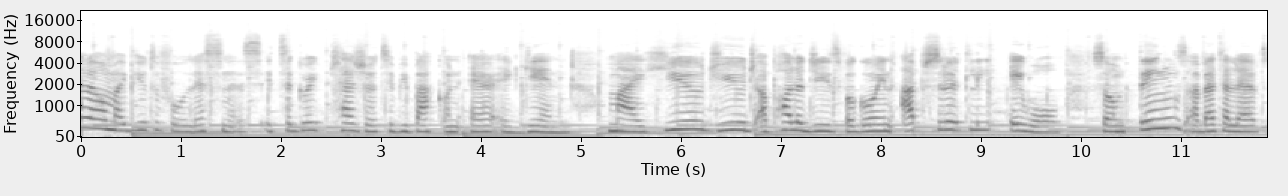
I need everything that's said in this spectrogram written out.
Hello, my beautiful listeners. It's a great pleasure to be back on air again. My huge, huge apologies for going absolutely AWOL. Some things are better left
